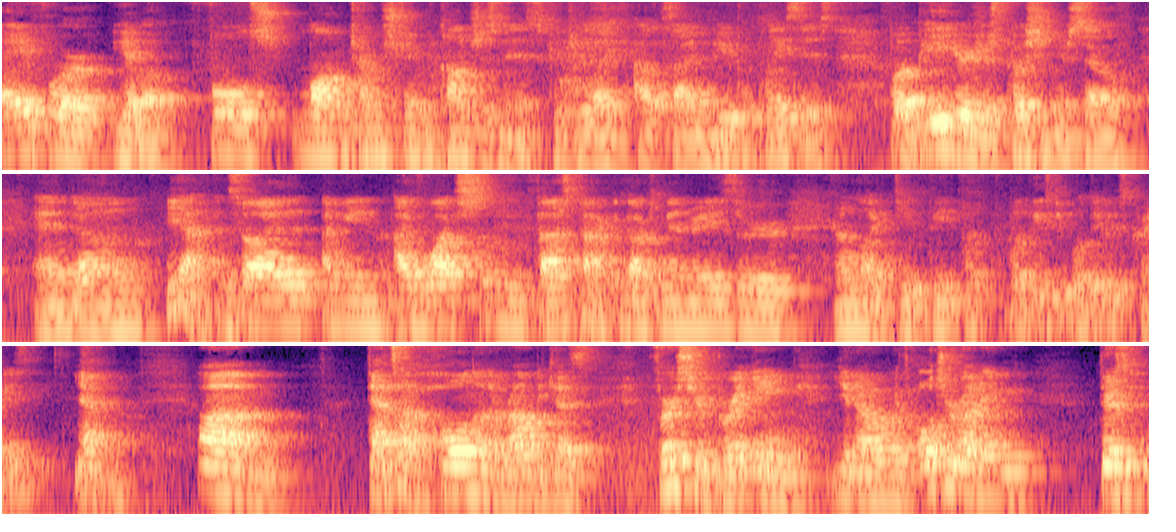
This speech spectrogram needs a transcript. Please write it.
a for you have a full long term stream of consciousness because you're like outside in beautiful places, but B you're just pushing yourself. And um, yeah, and so I, I mean, I've watched some fast packing documentaries, or and I'm like, dude, the, what, what these people do is crazy. Yeah. Um, that's a whole nother realm because first you're bringing, you know, with ultra running, there's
